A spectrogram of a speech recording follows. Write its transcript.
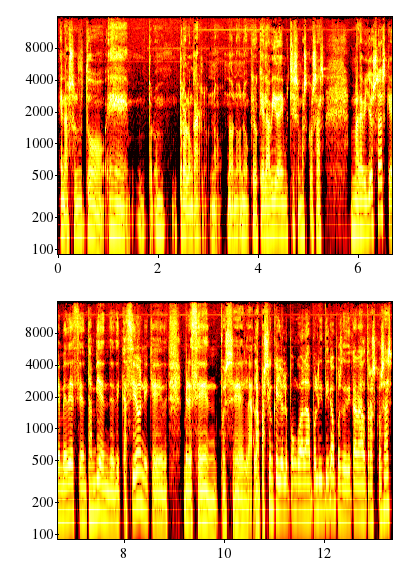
en absoluto eh, prolongarlo. No, no, no, no. Creo que en la vida hay muchísimas cosas maravillosas que merecen también dedicación y que merecen pues eh, la, la, pasión que yo le pongo a la política, pues dedicar a otras cosas,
